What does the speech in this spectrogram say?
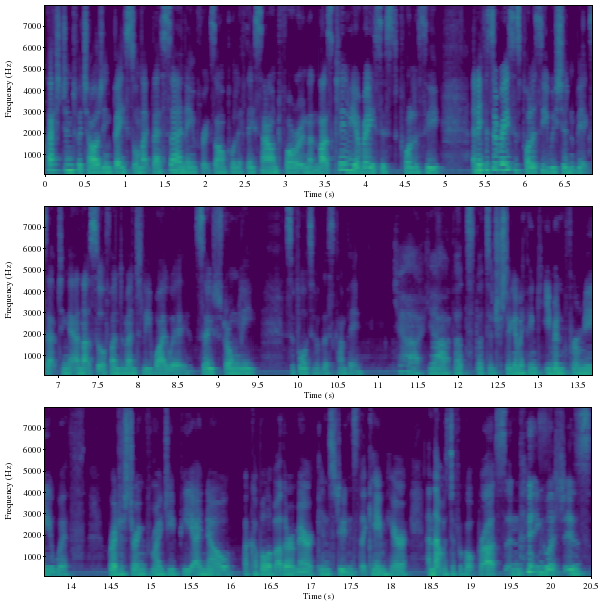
questioned for charging based on like their surname, for example, if they sound foreign, and that's clearly a racist policy. And if it's a racist policy, we shouldn't be accepting it, and that's sort of fundamentally why we're so strongly supportive of this campaign. Yeah, yeah, that's that's interesting, and I think even for me with registering for my GP, I know a couple of other American students that came here, and that was difficult for us. And English is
